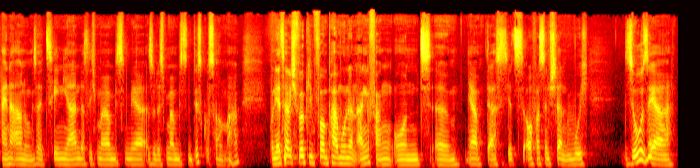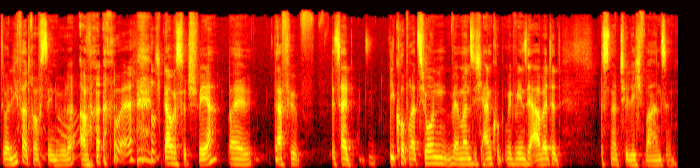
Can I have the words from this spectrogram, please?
keine Ahnung, seit zehn Jahren, dass ich mal ein bisschen mehr, also dass ich mal ein bisschen Disco-Sound mache. Und jetzt habe ich wirklich vor ein paar Monaten angefangen und ähm, ja, da ist jetzt auch was entstanden, wo ich so sehr Dua Lipa drauf sehen würde. Aber Cool. ich glaube, es wird schwer, weil dafür ist halt die Kooperation, wenn man sich anguckt, mit wem sie arbeitet, ist natürlich Wahnsinn.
